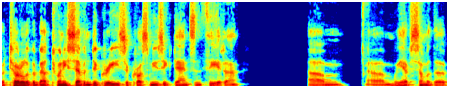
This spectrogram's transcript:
a total of about 27 degrees across music, dance, and theatre. Um, um, we have some of the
